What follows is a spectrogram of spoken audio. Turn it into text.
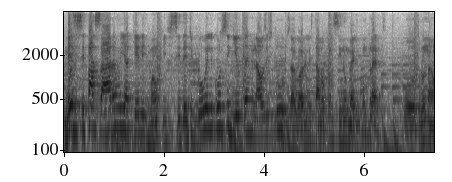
Meses se passaram e aquele irmão que se dedicou, ele conseguiu terminar os estudos. Agora ele estava com o ensino médio completo. O outro não,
